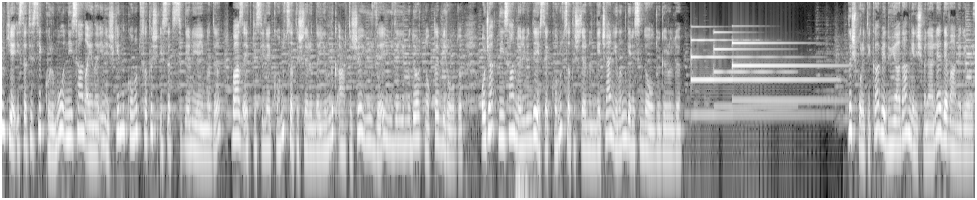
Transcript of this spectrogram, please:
Türkiye İstatistik Kurumu Nisan ayına ilişkin konut satış istatistiklerini yayımladı. Bazı etkisiyle konut satışlarında yıllık artışı %24.1 oldu. Ocak-Nisan döneminde ise konut satışlarının geçen yılın gerisinde olduğu görüldü. Dış politika ve dünyadan gelişmelerle devam ediyoruz.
